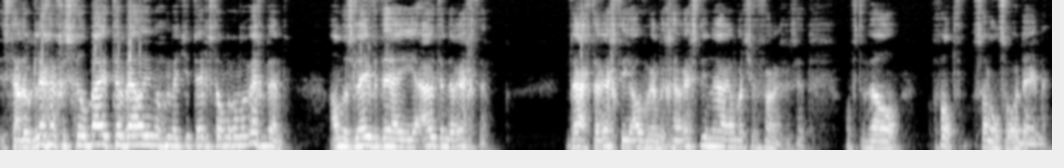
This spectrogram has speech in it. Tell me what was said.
er staat ook leg een geschil bij terwijl je nog met je tegenstander onderweg bent. Anders levert hij je uit aan de rechter. Draagt de rechter je over aan de gerechtsdienaar en wordt je gevangen gezet. Oftewel, God zal ons oordelen.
